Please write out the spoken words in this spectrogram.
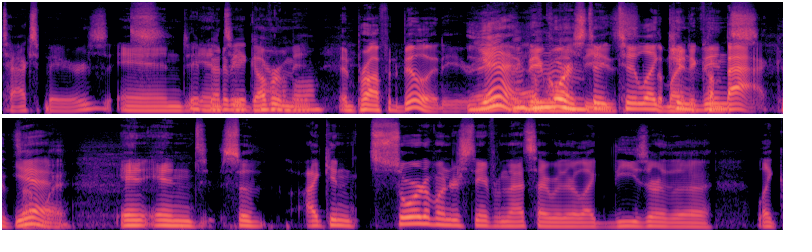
taxpayers and They've and got to to be government. and profitability. Right? Yeah, Like, they of course, to- these- to, like, the money to come convince- back. In yeah. some way. and and so I can sort of understand from that side where they're like these are the like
